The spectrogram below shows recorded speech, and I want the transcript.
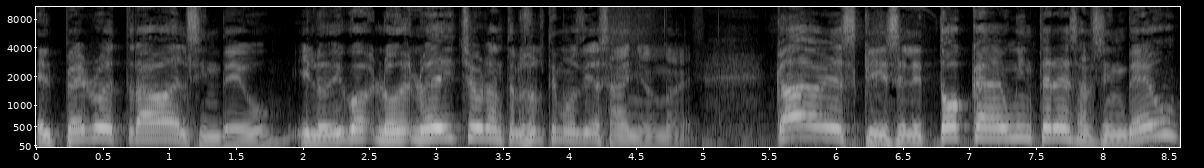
el perro de traba del Sindeu. Y lo digo, lo, lo he dicho durante los últimos 10 años, mae. Cada vez que se le toca un interés al Sindeu,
